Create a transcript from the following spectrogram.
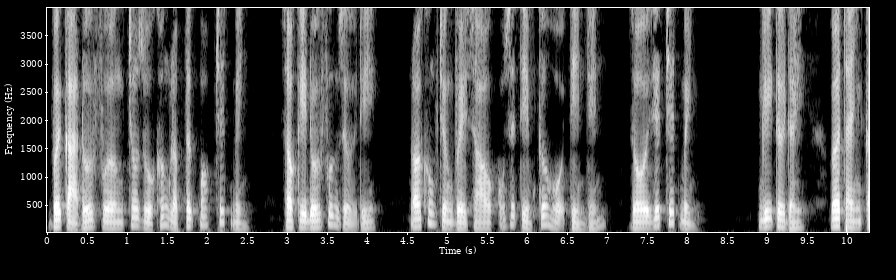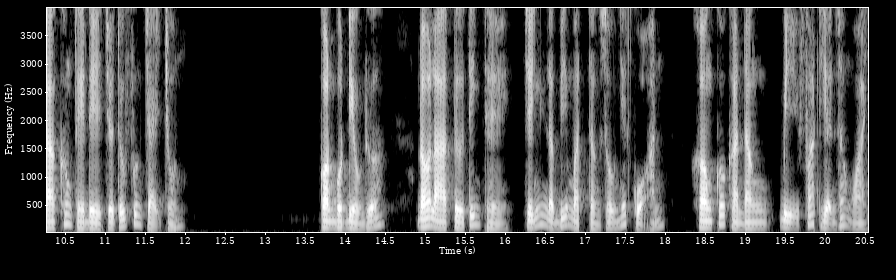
Với cả đối phương cho dù không lập tức bóp chết mình, sau khi đối phương rời đi, nói không chừng về sau cũng sẽ tìm cơ hội tìm đến, rồi giết chết mình. Nghĩ tới đây, Hứa Thành càng không thể để cho đối phương chạy trốn. Còn một điều nữa, đó là từ tinh thể chính là bí mật tầng sâu nhất của hắn, không có khả năng bị phát hiện ra ngoài.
